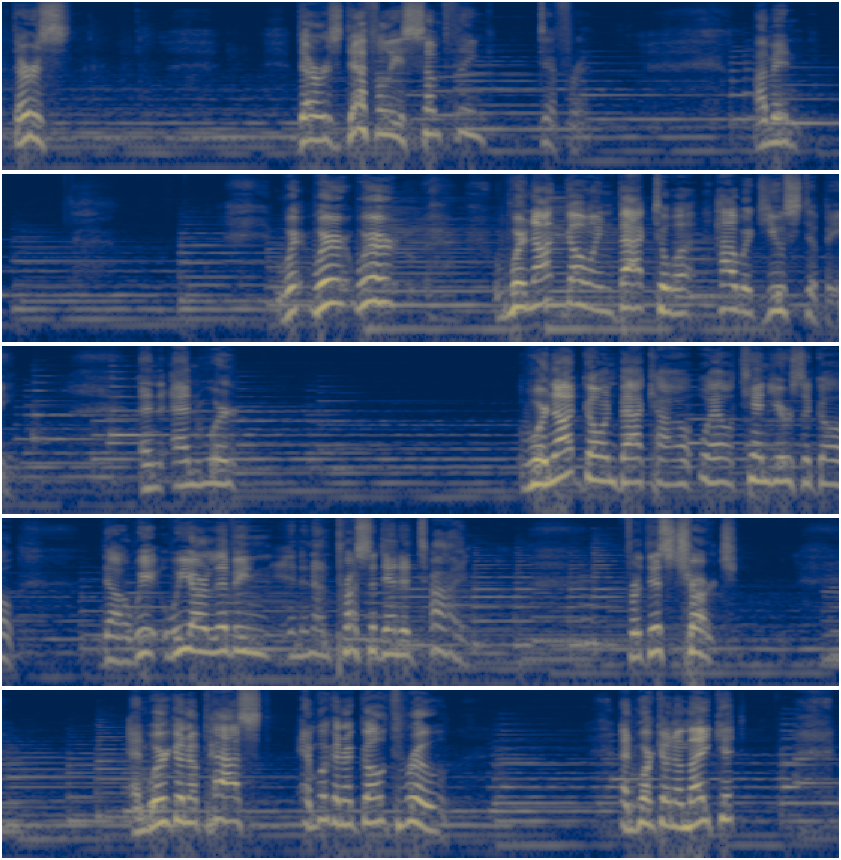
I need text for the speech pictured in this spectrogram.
There's there's definitely something different. I mean, we're we're we're we're not going back to how it used to be. And and we're we're not going back how well 10 years ago. No we we are living in an unprecedented time for this church. And we're going to pass and we're going to go through and we're going to make it.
